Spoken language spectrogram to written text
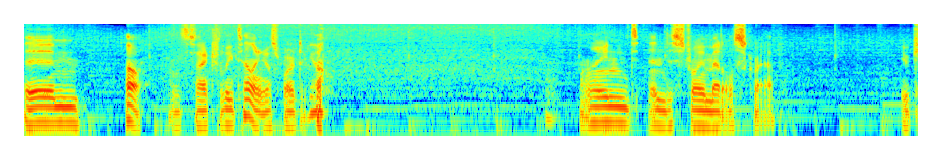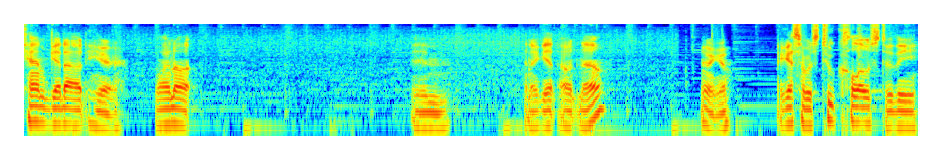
Um, oh, it's actually telling us where to go. Find and destroy metal scrap. You can't get out here. Why not? Um, can I get out now? There we go. I guess I was too close to the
